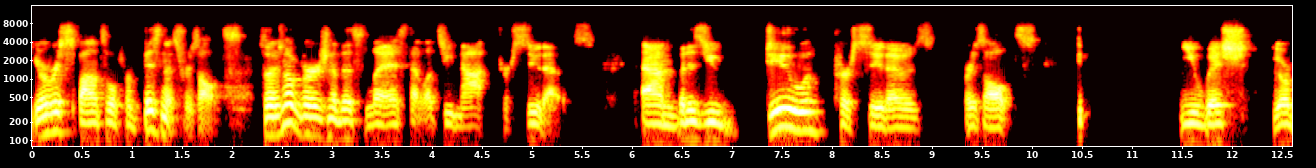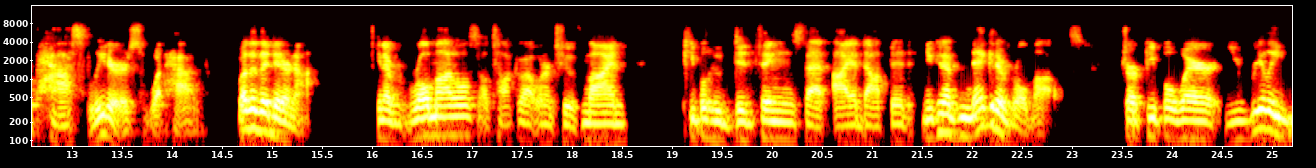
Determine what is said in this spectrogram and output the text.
you're responsible for business results. So there's no version of this list that lets you not pursue those. Um, but as you do pursue those results, you wish your past leaders what have, whether they did or not. You know, role models, I'll talk about one or two of mine, people who did things that I adopted. You can have negative role models, which are people where you really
